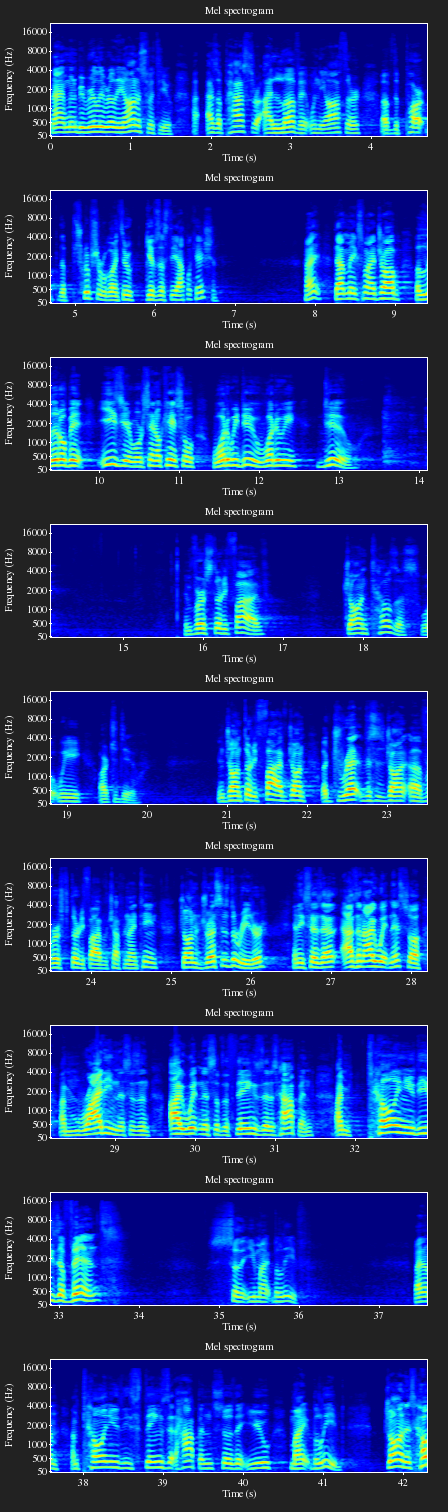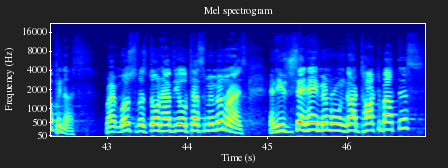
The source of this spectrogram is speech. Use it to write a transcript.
Now, I'm going to be really, really honest with you. As a pastor, I love it when the author of the part, the scripture we're going through, gives us the application. Right? That makes my job a little bit easier when we're saying, okay, so what do we do? What do we do? In verse 35, John tells us what we are to do. In John 35, John address, this is John, uh, verse 35 of chapter 19. John addresses the reader, and he says, as an eyewitness, so I'm writing this as an eyewitness of the things that has happened. I'm telling you these events so that you might believe. Right? I'm, I'm telling you these things that happened so that you might believe. John is helping us, right? Most of us don't have the Old Testament memorized. And he's just saying, hey, remember when God talked about this?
